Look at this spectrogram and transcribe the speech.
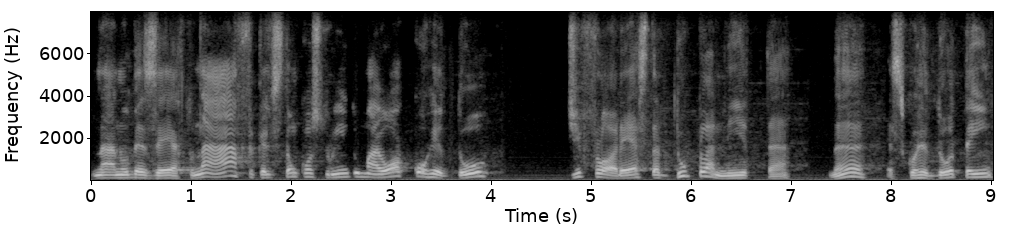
na, no deserto. Na África, eles estão construindo o maior corredor de floresta do planeta. Né? Esse corredor tem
